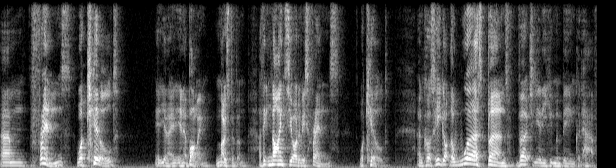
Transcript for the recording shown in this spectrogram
um, friends were killed, you know, in a bombing. Most of them. I think 90 odd of his friends were killed. And of course, he got the worst burns virtually any human being could have.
